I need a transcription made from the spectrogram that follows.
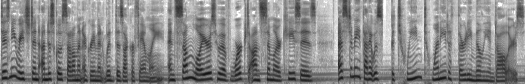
Disney reached an undisclosed settlement agreement with the Zucker family, and some lawyers who have worked on similar cases estimate that it was between 20 to 30 million dollars.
